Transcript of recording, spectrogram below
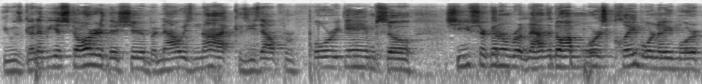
He was gonna be a starter this year, but now he's not because he's out for four games. So Chiefs are gonna now. They don't have Morris Claiborne anymore,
